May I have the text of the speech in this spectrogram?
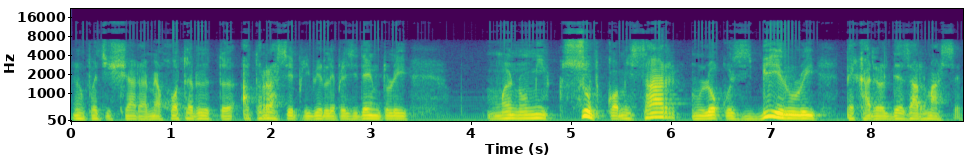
înfățișarea mea hotărâtă atrase privirile prezidentului, mă numi subcomisar în locul zbirului pe care îl dezarmasem.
